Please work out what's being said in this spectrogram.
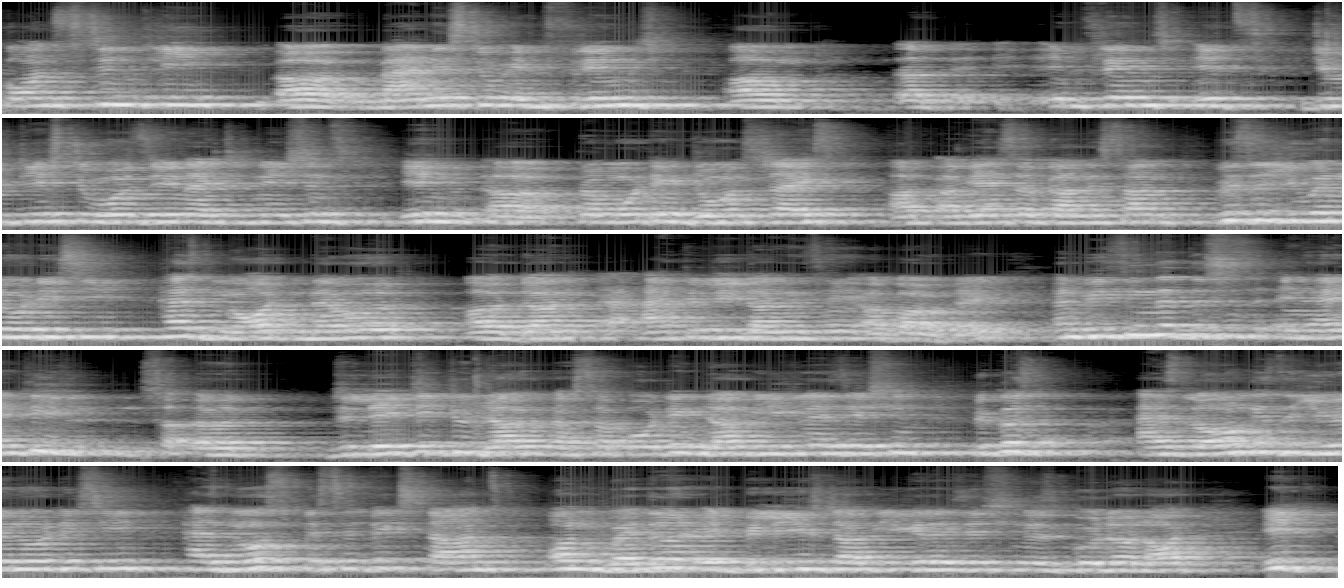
constantly uh, managed to infringe um, uh, infringe its duties towards the United Nations in uh, promoting drone strikes uh, against Afghanistan, which the UNODC has not never uh, done actively done anything about, right? And we think that this is inherently uh, related to drug uh, supporting drug legalization because as long as the UNODC has no specific stance on whether it believes drug legalization is good or not, it,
